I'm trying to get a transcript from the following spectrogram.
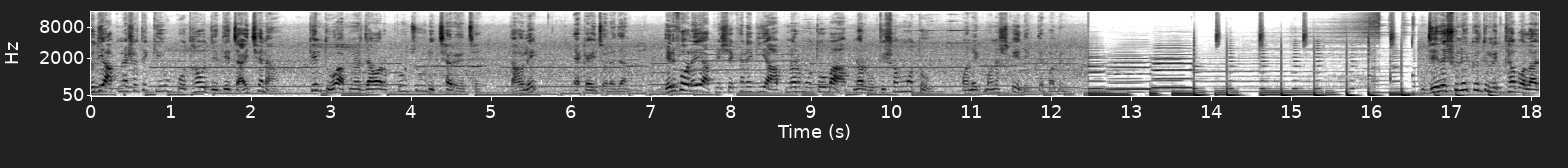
যদি আপনার সাথে কেউ কোথাও যেতে চাইছে না, কিন্তু আপনার যাওয়ার প্রচুর ইচ্ছা রয়েছে, তাহলে একাই চলে যান। এর ফলে আপনি সেখানে গিয়ে আপনার মতো বা আপনার রুচিসম্মত অনেক মানুষকেই দেখতে পাবেন। জেনে শুনে কিন্তু মিথ্যা বলা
